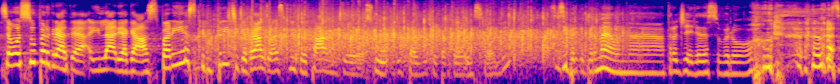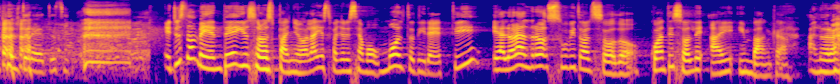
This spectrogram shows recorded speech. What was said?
Siamo super grati a Ilaria Gaspari, scrittrice che peraltro ha scritto tanto su il che perdere i soldi. Sì, sì, perché per me è una tragedia, adesso ve lo ascolterete. Sì. E giustamente io sono spagnola, gli spagnoli siamo molto diretti e allora andrò subito al sodo. Quanti soldi hai in banca? Allora, ho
